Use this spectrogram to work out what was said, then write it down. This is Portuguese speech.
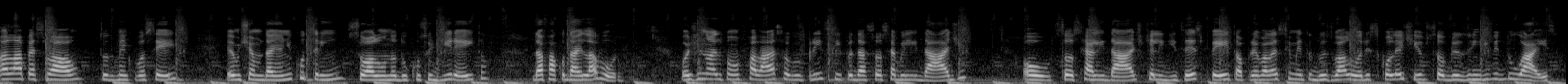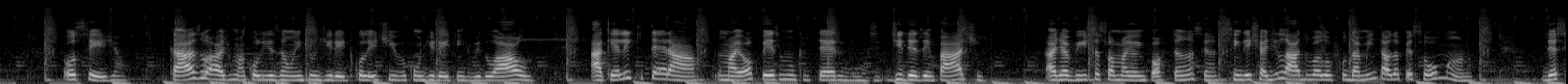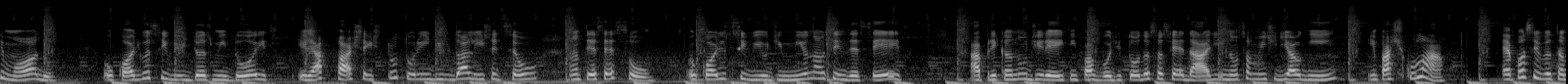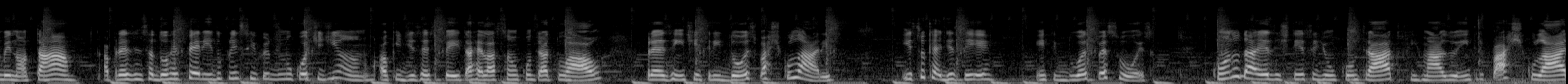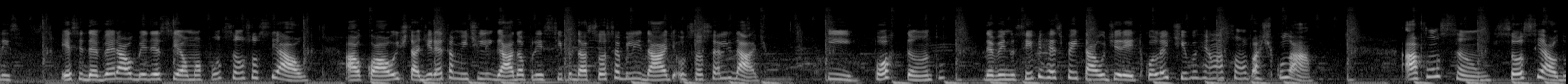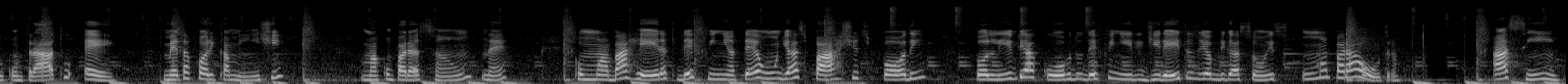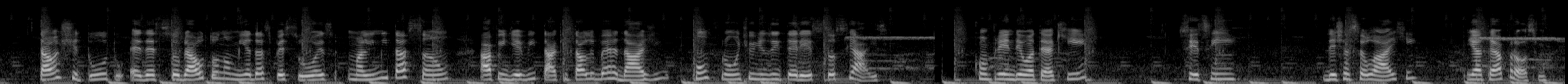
Olá pessoal, tudo bem com vocês? Eu me chamo Daiane Cutrim, sou aluna do curso de Direito da Faculdade Laboro. Hoje nós vamos falar sobre o princípio da sociabilidade ou socialidade, que ele diz respeito ao prevalecimento dos valores coletivos sobre os individuais. Ou seja, caso haja uma colisão entre um direito coletivo com o um direito individual, aquele que terá o maior peso no critério de desempate haja vista sua maior importância, sem deixar de lado o valor fundamental da pessoa humana. Desse modo, o Código Civil de 2002 ele afasta a estrutura individualista de seu antecessor. O Código Civil de 1916, aplicando o direito em favor de toda a sociedade e não somente de alguém em particular. É possível também notar a presença do referido princípio no cotidiano, ao que diz respeito à relação contratual presente entre dois particulares. Isso quer dizer entre duas pessoas. Quando da existência de um contrato firmado entre particulares, esse deverá obedecer a uma função social, ao qual está diretamente ligado ao princípio da sociabilidade ou socialidade, e, portanto, devendo sempre respeitar o direito coletivo em relação ao particular. A função social do contrato é, metaforicamente, uma comparação, né, como uma barreira que define até onde as partes podem, por livre acordo, definir direitos e obrigações uma para a outra. Assim, tal instituto exerce sobre a autonomia das pessoas uma limitação a fim de evitar que tal liberdade confronte os interesses sociais. Compreendeu até aqui? Se sim, deixa seu like e até a próxima.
